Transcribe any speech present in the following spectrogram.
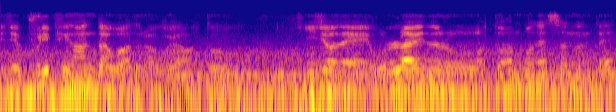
이제 브리핑 한다고 하더라고요. 또 이전에 온라인으로 또 한 번 했었는데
